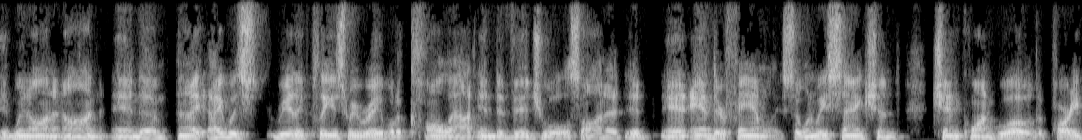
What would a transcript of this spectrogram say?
it went on and on. And um, and I, I, was really pleased we were able to call out individuals on it, it and, and their families. So when we sanctioned Chen Quanguo, the party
